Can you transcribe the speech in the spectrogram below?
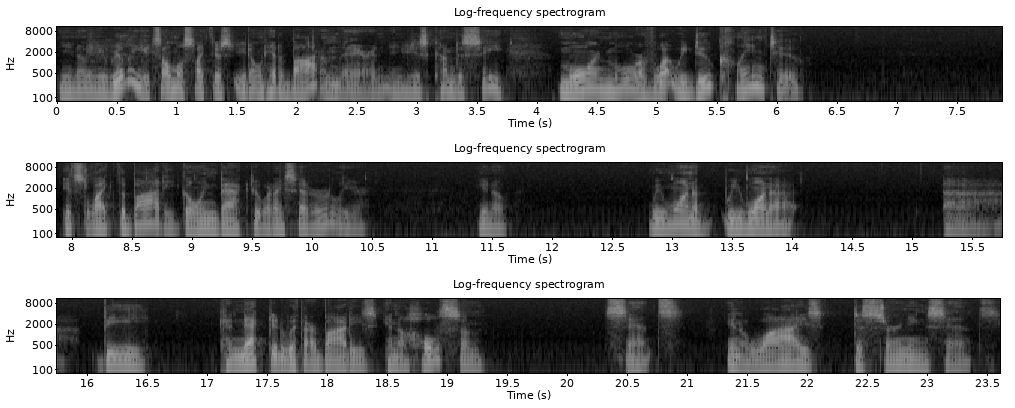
you know, you really, it's almost like there's, you don't hit a bottom there, and you just come to see more and more of what we do cling to. It's like the body, going back to what I said earlier. You know, we want to we want to uh, be connected with our bodies in a wholesome sense, in a wise, discerning sense.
